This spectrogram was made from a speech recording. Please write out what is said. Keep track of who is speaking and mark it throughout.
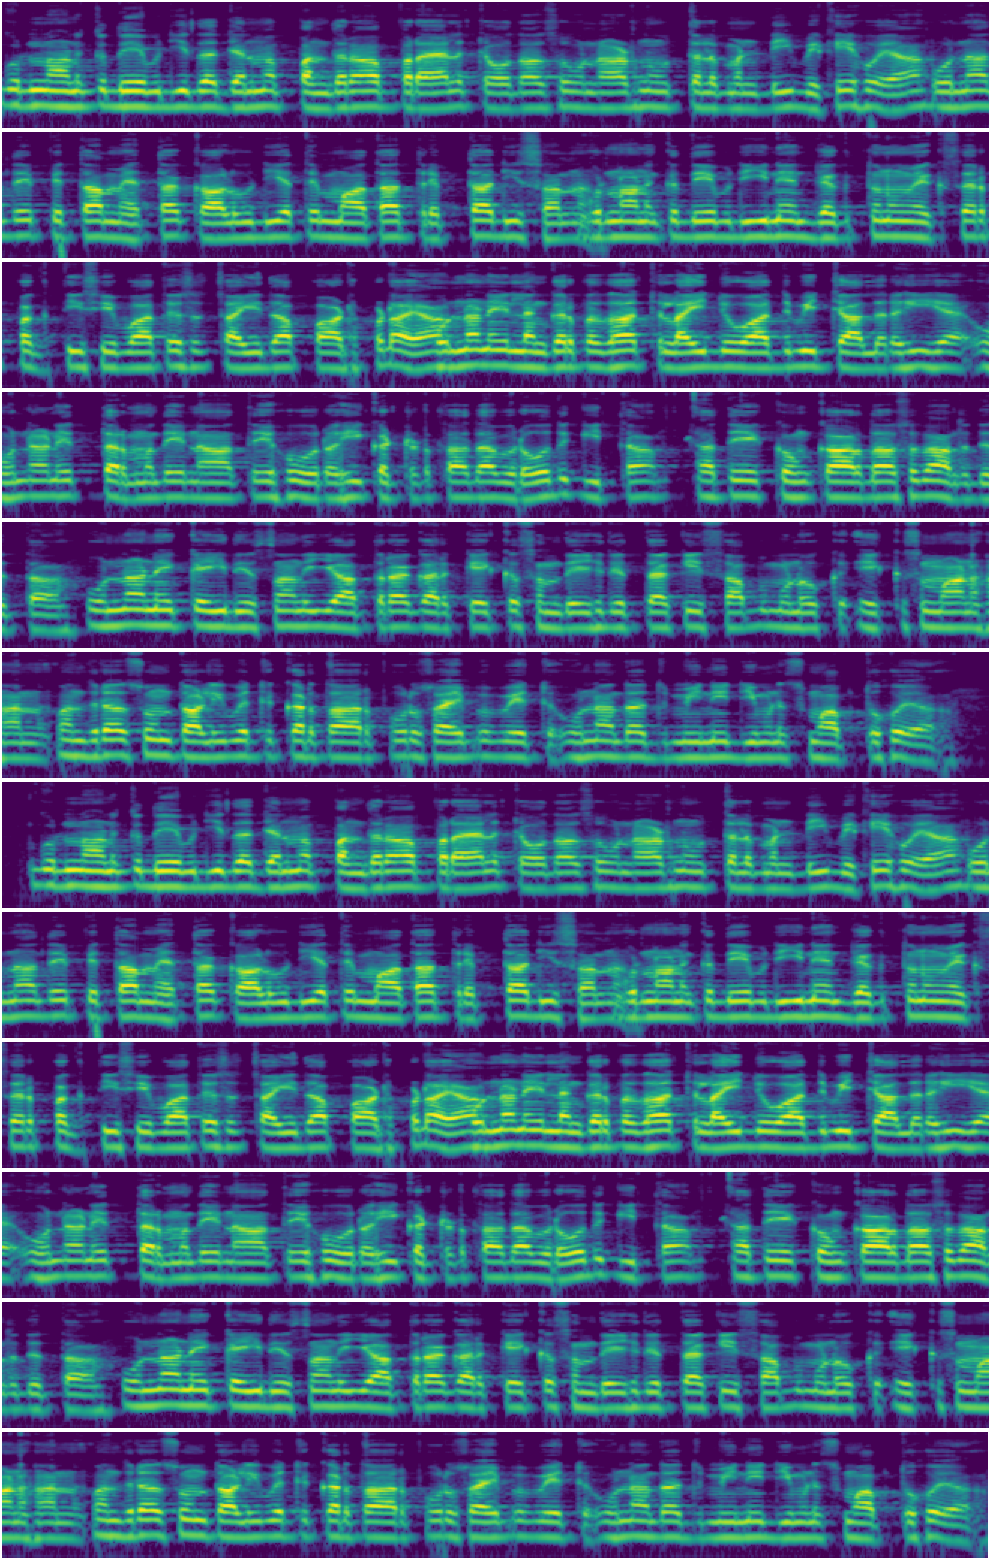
Speaker 1: ਗੁਰੂ ਨਾਨਕ ਦੇਵ ਜੀ ਦਾ ਜਨਮ 15 ਅਪ੍ਰੈਲ 1459 ਨੂੰ ਤਲਵੰਡੀ ਵਿਖੇ ਹੋਇਆ। ਉਹਨਾਂ ਦੇ ਪਿਤਾ ਮਹਿਤਾ ਕਾਲੂ ਜੀ ਅਤੇ ਮਾਤਾ ਤ੍ਰਿਪਤਾ ਜੀ ਸਨ। ਗੁਰੂ ਨਾਨਕ ਦੇਵ ਜੀ ਨੇ ਜਗਤ ਨੂੰ ਇਕਸਰ ਭਗਤੀ ਸੇਵਾ ਤੇ ਸੱਚਾਈ ਦਾ ਪਾਠ ਪੜਾਇਆ ਉਹਨਾਂ ਨੇ ਲੰਗਰ ਪ੍ਰਥਾ ਚਲਾਈ ਜੋ ਅੱਜ ਵੀ ਚੱਲ ਰਹੀ ਹੈ। ਉਹਨਾਂ ਨੇ ਧਰਮ ਦੇ ਨਾਂ ਤੇ ਹੋ ਰਹੀ ਕੱਟੜਤਾ ਦਾ ਵਿਰੋਧ ਕੀਤਾ ਅਤੇ ਇੱਕ ਓੰਕਾਰ ਦਾ ਸਿਧਾਂਤ ਦਿੱਤਾ। ਉਹਨਾਂ ਨੇ ਕਈ ਦੇਸ਼ਾਂ ਦੀ ਯਾਤਰਾ ਕਰਕੇ ਇੱਕ ਸੰਦੇਸ਼ ਦਿੱਤਾ ਕਿ ਸਭ ਮਨੁੱਖ ਇੱਕ ਸਮਾਨ ਹਨ। 1539 ਵਿੱਚ ਕਰਤਾਰਪੁਰ ਸਾਹਿਬ ਵਿੱਚ ਉਹਨਾਂ ਦਾ ਜ਼ਮੀਨੀ ਜੀਵਨ ਸਮਾਪਤ ਹੋਇਆ। ਗੁਰੂ ਨਾਨਕ ਦੇਵ ਜੀ ਦਾ ਜਨਮ 15 ਅਪ੍ਰੈਲ 1459 ਨੂੰ ਤਲਵੰਡੀ ਵਿਖੇ ਹੋਇਆ। ਉਹਨਾਂ ਦੇ ਪਿਤਾ ਮਹਿਤਾ ਕਾਲੂ ਜੀ ਅਤੇ ਮਾਤਾ ਤ੍ਰਿਪਤਾ ਜੀ ਸਨ। ਗੁਰੂ ਨਾਨਕ ਦੇਵ ਜੀ ਨੇ ਜਗਤ ਨੂੰ ਅਕਸਰ ਭਗਤੀ ਸੇਵਾ ਤੇ ਸੱਚਾਈ ਦਾ ਪਾਠ ਪੜਾਇਆ ਉਹਨਾਂ ਨੇ ਲੰਗਰ ਪ੍ਰਥਾ ਚਲਾਈ ਜੋ ਅੱਜ ਵੀ ਚੱਲ ਰਹੀ ਹੈ। ਉਹਨਾਂ ਨੇ ਧਰਮ ਦੇ ਨਾਂ ਤੇ ਹੋ ਰਹੀ ਕੱਟੜਤਾ ਦਾ ਵਿਰੋਧ ਕੀਤਾ ਅਤੇ ਇੱਕ ਓੰਕਾਰ ਦਾ ਸਿਧਾਂਤ ਦਿੱਤਾ। ਉਹਨਾਂ ਨੇ ਕਈ ਦੇਸ਼ਾਂ ਦੀ ਯਾਤਰਾ ਕਰਕੇ ਇੱਕ ਸੰਦੇਸ਼ ਦਿੱਤਾ ਕਿ ਸਭ ਮਨੁੱਖ ਇੱਕ ਸਮਾਨ ਹਨ। 1539 ਵਿੱਚ ਕਰਤਾਰਪੁਰ ਸਾਹਿਬ ਵਿੱਚ ਉਹਨਾਂ ਦਾ ਜ਼ਮੀਨੀ ਜੀਵਨ ਸਮਾਪਤ ਹੋਇਆ।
